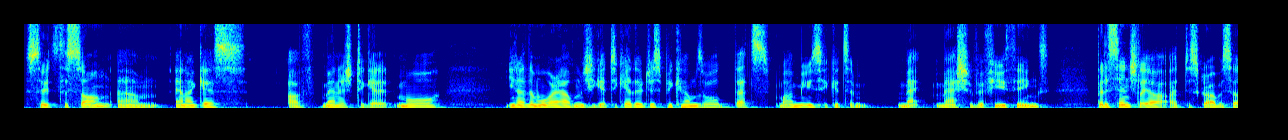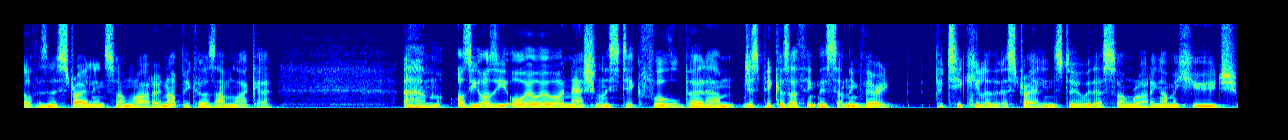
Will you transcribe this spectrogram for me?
suits the song. Um, and I guess I've managed to get it more you know, the more albums you get together, it just becomes, well, that's my music. It's a ma- mash of a few things. But essentially, I, I describe myself as an Australian songwriter, not because I'm like a um, Aussie, Aussie, oi, oi, oi, nationalistic fool, but um, just because I think there's something very particular that Australians do with our songwriting. I'm a huge,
